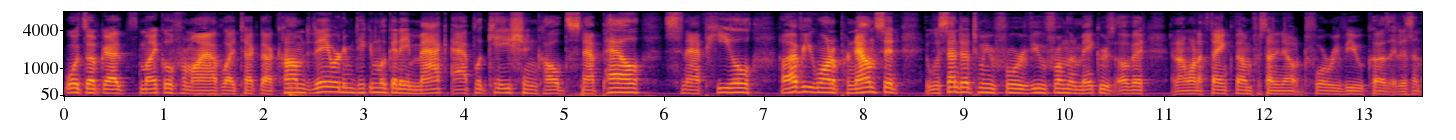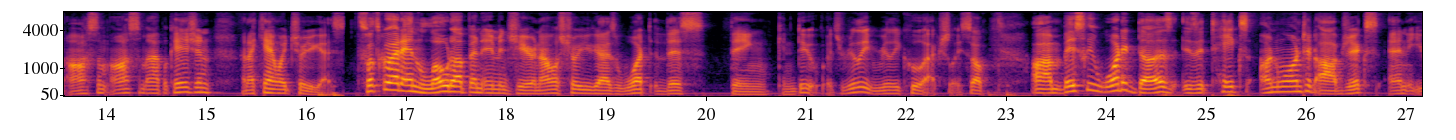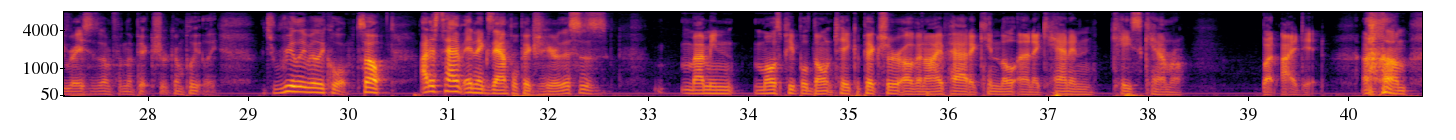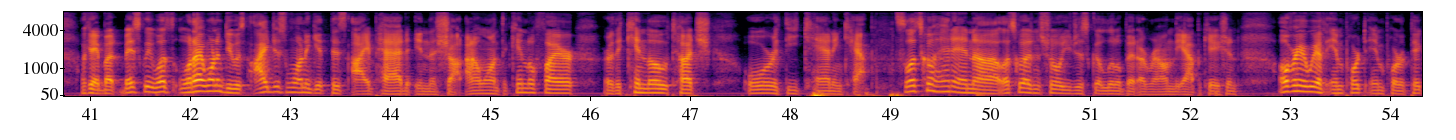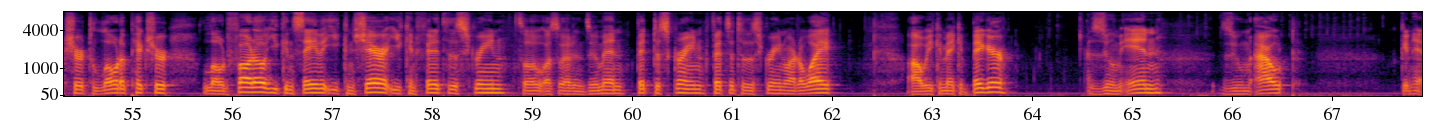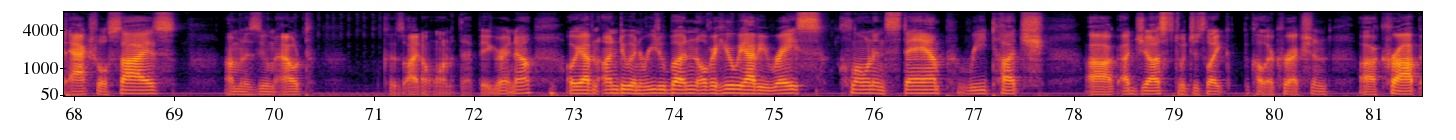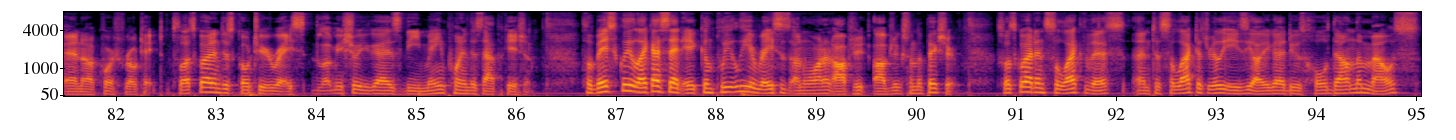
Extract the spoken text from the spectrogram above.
What's up guys, it's Michael from iAppleiTech.com. Today we're going to be taking a look at a Mac application called Snapel, Snapheal, however you want to pronounce it. It was sent out to me for review from the makers of it, and I want to thank them for sending out for review because it is an awesome, awesome application, and I can't wait to show you guys. So let's go ahead and load up an image here, and I will show you guys what this thing can do. It's really, really cool actually. So um, basically what it does is it takes unwanted objects and erases them from the picture completely. It's really, really cool. So I just have an example picture here. This is, I mean, most people don't take a picture of an iPad, a Kindle, and a Canon case camera, but I did. Um, okay, but basically what's, what I want to do is I just want to get this iPad in the shot. I don't want the Kindle Fire or the Kindle Touch or the Canon cap. So let's go ahead and uh, let's go ahead and show you just a little bit around the application. Over here we have import to import a picture to load a picture, load photo. You can save it, you can share it, you can fit it to the screen. So let's go ahead and zoom in. Fit to screen, fits it to the screen right away. Uh, we can make it bigger, zoom in, zoom out. We can hit actual size. I'm going to zoom out because I don't want it that big right now. Oh, we have an undo and redo button. Over here we have erase, clone and stamp, retouch, uh, adjust, which is like color correction, uh, crop, and of course rotate. So let's go ahead and just go to erase. Let me show you guys the main point of this application. So basically, like I said, it completely erases unwanted object, objects from the picture. So let's go ahead and select this, and to select it's really easy. All you gotta do is hold down the mouse,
